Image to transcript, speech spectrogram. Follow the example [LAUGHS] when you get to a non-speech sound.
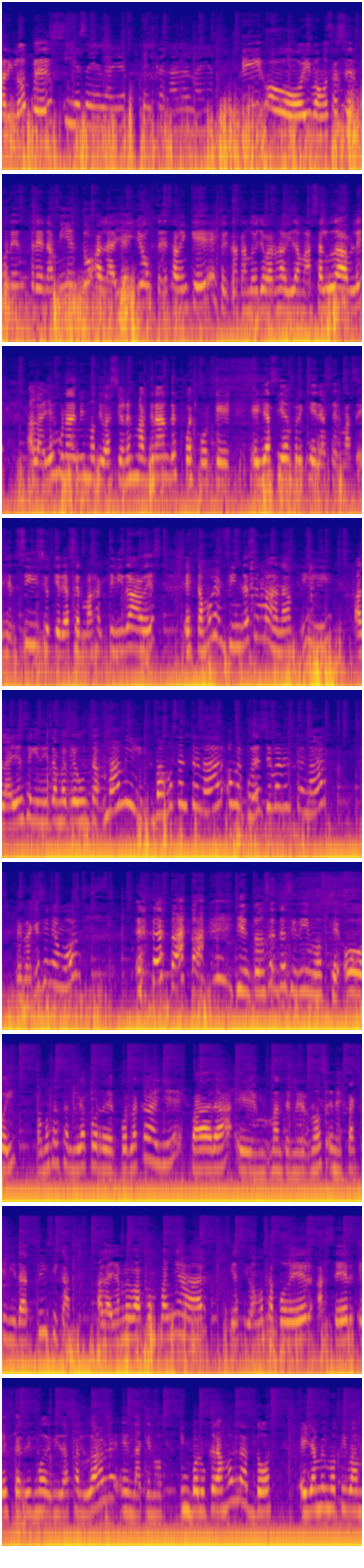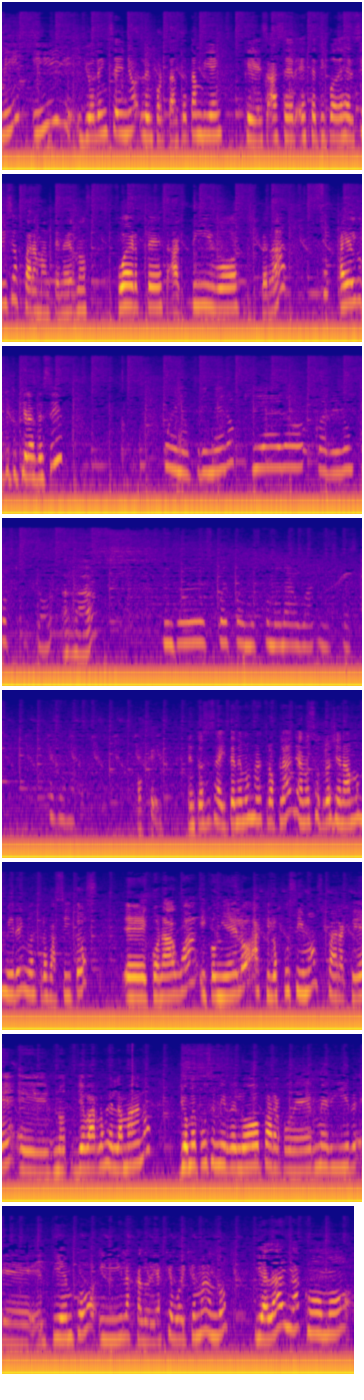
Mari López. Y yo soy Alaya del canal Alaya. Y hoy vamos a hacer un entrenamiento, Alaya y yo. Ustedes saben que estoy tratando de llevar una vida más saludable. Alaya es una de mis motivaciones más grandes, pues porque ella siempre quiere hacer más ejercicio, quiere hacer más actividades. Estamos en fin de semana y Alaya enseguidita me pregunta, mami, ¿vamos a entrenar o me puedes llevar a entrenar? ¿Verdad que sí, mi amor? [LAUGHS] y entonces decidimos que hoy vamos a salir a correr por la calle para eh, mantenernos en esta actividad física. Alaya me va a acompañar y así vamos a poder hacer este ritmo de vida saludable en la que nos involucramos las dos. Ella me motiva a mí y yo le enseño lo importante también que es hacer este tipo de ejercicios para mantenernos fuertes, activos, ¿verdad? ¿Hay algo que tú quieras decir? Bueno, primero quiero correr un entonces ahí tenemos nuestro plan. Ya nosotros llenamos, miren, nuestros vasitos eh, con agua y con hielo. Aquí los pusimos para que eh, no llevarlos en la mano. Yo me puse mi reloj para poder medir eh, el tiempo y las calorías que voy quemando. Y Alaya como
